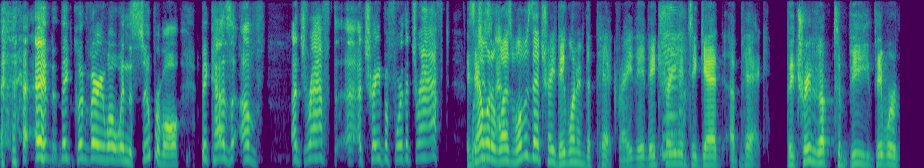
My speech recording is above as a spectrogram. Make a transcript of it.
and they could very well win the Super Bowl because of a draft, a trade before the draft Is which that is what it was? What was that trade? They wanted the pick, right? They they traded to get a mm. pick. They traded up to be. They were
